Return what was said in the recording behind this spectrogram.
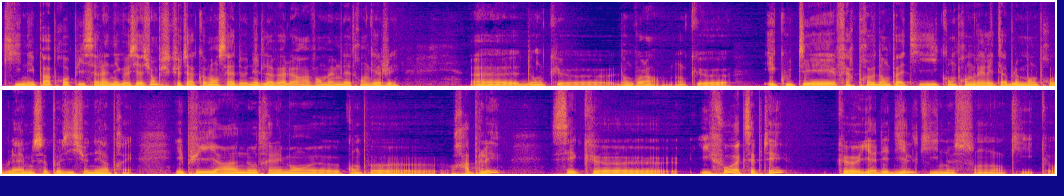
qui n'est pas propice à la négociation puisque tu as commencé à donner de la valeur avant même d'être engagé. Euh, donc, euh, donc voilà. Donc, écouter, faire preuve d'empathie, comprendre véritablement le problème, se positionner après. Et puis il y a un autre élément qu'on peut rappeler, c'est que il faut accepter qu'il y a des deals qui ne sont qui, que, euh,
